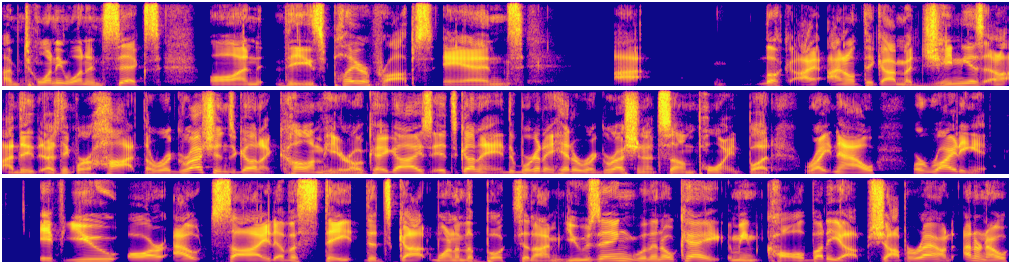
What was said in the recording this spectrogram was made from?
I'm 21 and six on these player props. And I, look, I, I don't think I'm a genius. I think, I think we're hot. The regression's gonna come here, okay, guys? It's gonna we're gonna hit a regression at some point, but right now we're writing it. If you are outside of a state that's got one of the books that I'm using, well then okay. I mean, call a buddy up, shop around. I don't know,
